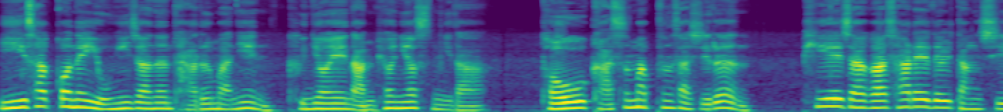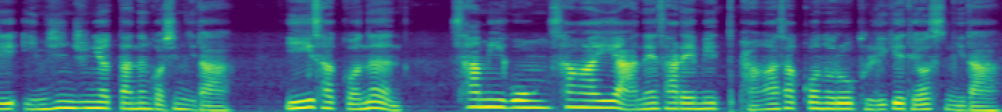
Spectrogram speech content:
이 사건의 용의자는 다름 아닌 그녀의 남편이었습니다. 더욱 가슴 아픈 사실은 피해자가 살해될 당시 임신 중이었다는 것입니다. 이 사건은 320 상하이 아내 살해 및 방화 사건으로 불리게 되었습니다.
